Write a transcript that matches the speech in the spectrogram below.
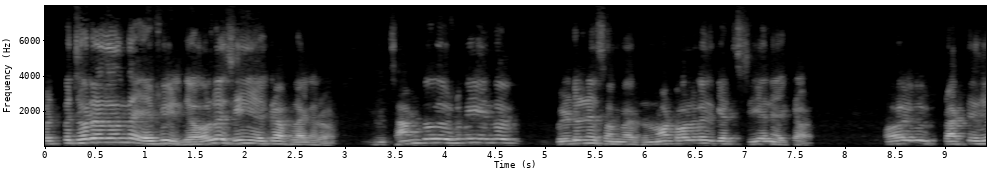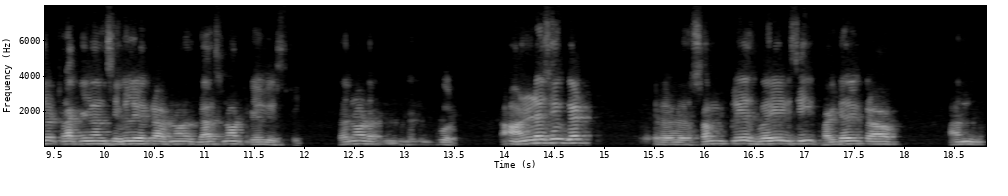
But Pechoras on the airfield, they're always seeing aircraft flying around. Some do used to be in the wilderness somewhere, not always get to see an aircraft. Or you practice your tracking on civil aircraft, no, that's not realistic. That's not uh, good. Unless you get uh, some place where you see fighter aircraft and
